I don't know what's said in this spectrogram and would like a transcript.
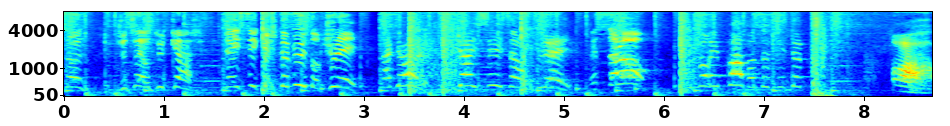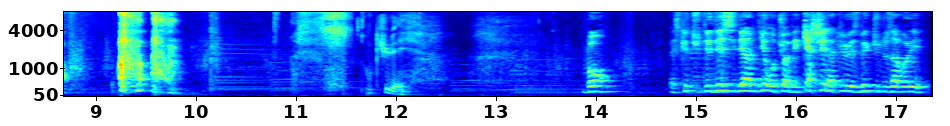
sais où tu te caches. Viens ici que je te bute, enculé Ta gueule Viens ici, sale enculé. Mais salaud! Vous m'aurez pas, bande de fils de... Enculé. Bon, est-ce que tu t'es décidé à me dire où tu avais caché la clé USB que tu nous as volée?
